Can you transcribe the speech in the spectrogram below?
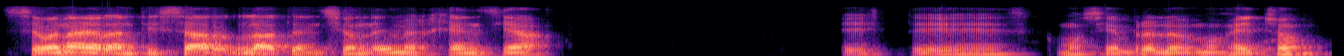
Se van a garantizar la atención de emergencia, este, como siempre lo hemos hecho,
